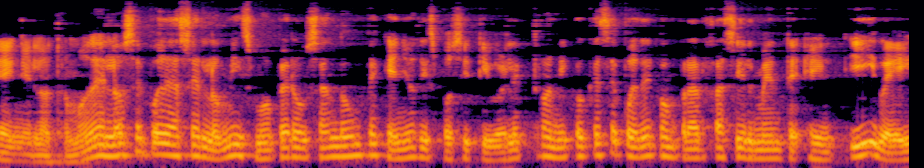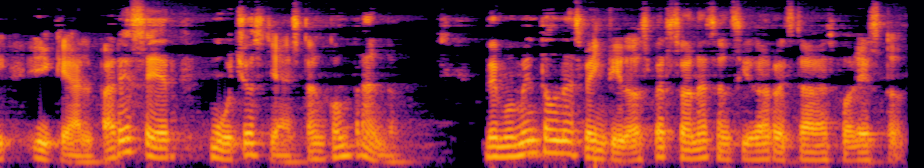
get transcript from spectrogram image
En el otro modelo se puede hacer lo mismo pero usando un pequeño dispositivo electrónico que se puede comprar fácilmente en eBay y que al parecer muchos ya están comprando. De momento unas 22 personas han sido arrestadas por esto,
